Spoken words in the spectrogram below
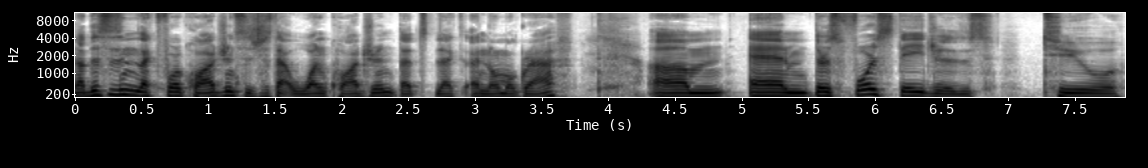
Now, this isn't like four quadrants, it's just that one quadrant that's like a normal graph. Um, and there's four stages to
